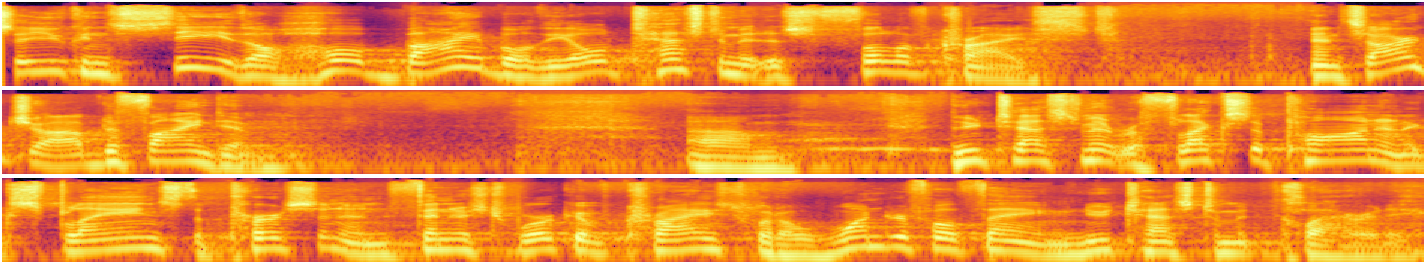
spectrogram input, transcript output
So you can see the whole Bible, the Old Testament, is full of Christ. And it's our job to find him. Um, the New Testament reflects upon and explains the person and finished work of Christ. What a wonderful thing, New Testament clarity.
